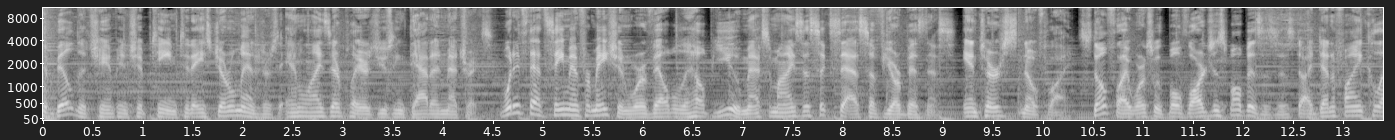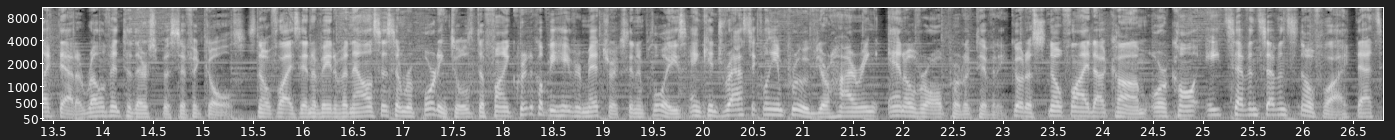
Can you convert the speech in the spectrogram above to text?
To build a championship team, today's general managers analyze their players using data and metrics. What if that same information were available to help you maximize the success of your business? Enter Snowfly. Snowfly works with both large and small businesses to identify and collect data relevant to their specific goals. Snowfly's innovative analysis and reporting tools define critical behavior metrics in employees and can drastically improve your hiring and overall productivity. Go to snowfly.com or call 877 Snowfly. That's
